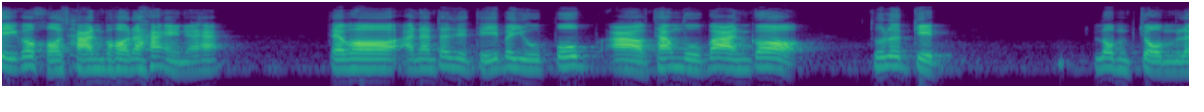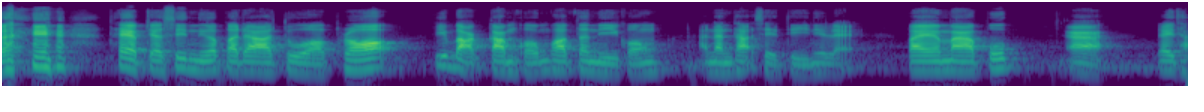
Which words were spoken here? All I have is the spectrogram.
ติก็ขอทานพอได้นะฮะ แต่พออนันตสิทธิไปอยู่ปุ๊บอ้าวทั้งหมู่บ้านก็ธุรกิจล่มจมเลย แทบจะสิ้นเนื้อประดาตัว เพราะวิบากกรรมของความตนีของอนันทเศรษฐีนี่แหละ ไปมาปุ๊บอ่าได้ท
